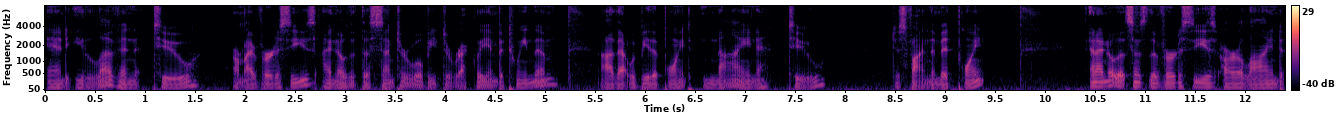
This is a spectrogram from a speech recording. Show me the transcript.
and 11, 2 are my vertices. I know that the center will be directly in between them. Uh, that would be the point 9, 2. Just find the midpoint. And I know that since the vertices are aligned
